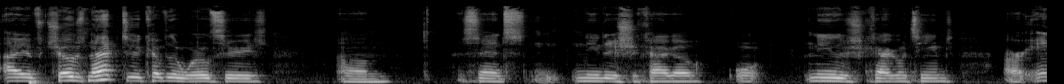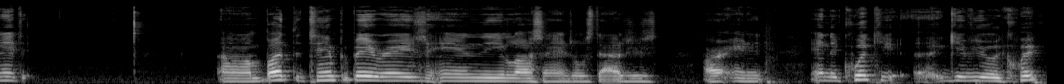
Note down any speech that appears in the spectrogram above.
I have chose not to cover the World Series, um, since neither Chicago or neither Chicago teams are in it. Um, but the Tampa Bay Rays and the Los Angeles Dodgers are in it. And to quick uh, give you a quick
